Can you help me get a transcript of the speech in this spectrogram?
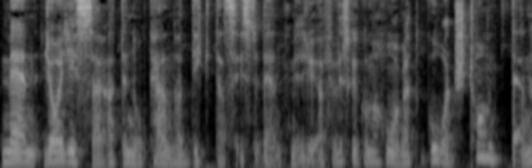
men jag gissar att det nog kan ha diktats i studentmiljö för vi ska komma ihåg att gårdstomten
